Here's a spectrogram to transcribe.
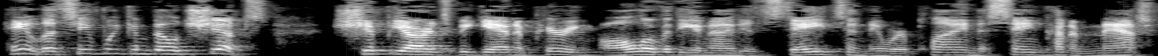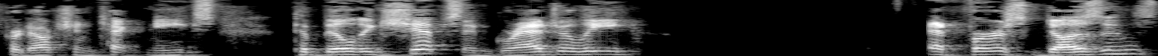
hey, let's see if we can build ships. Shipyards began appearing all over the United States and they were applying the same kind of mass production techniques to building ships and gradually at first dozens,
